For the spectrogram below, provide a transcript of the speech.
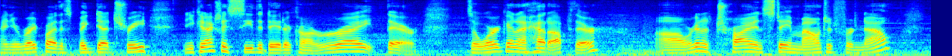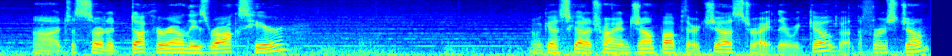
and you're right by this big dead tree, and you can actually see the Datacron right there. So we're gonna head up there. Uh, we're gonna try and stay mounted for now. Uh, just sort of duck around these rocks here. We just gotta try and jump up there just right. There we go. Got the first jump.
